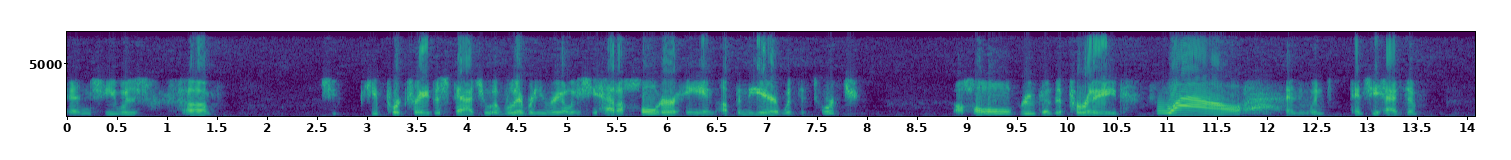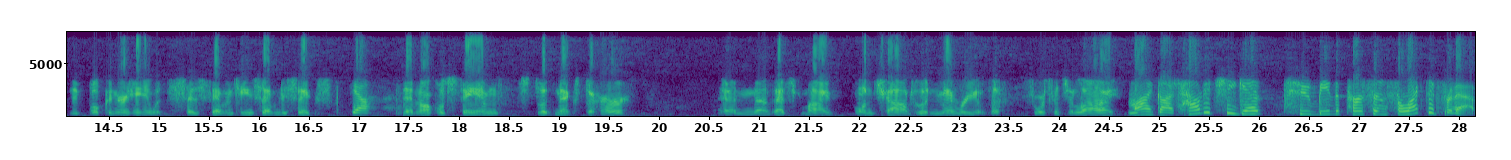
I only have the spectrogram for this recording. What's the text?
And she was, um, she portrayed the Statue of Liberty. Really, she had to hold her hand up in the air with the torch, the whole route of the parade, Wow. and when and she had the the book in her hand which says 1776. Yeah. Then Uncle Sam stood next to her, and uh, that's my one childhood memory of the Fourth of July. My gosh, how did she get to be the person selected for that?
